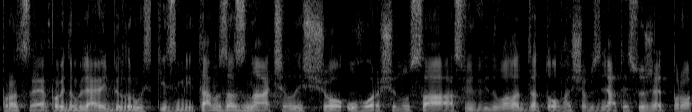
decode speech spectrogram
Про це повідомляють білоруські змі. Там зазначили, що Угорщину СААС відвідувала для того, щоб зняти сюжет про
